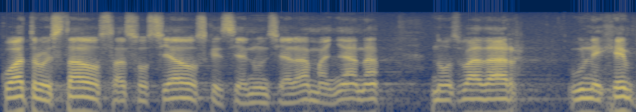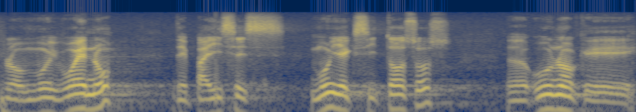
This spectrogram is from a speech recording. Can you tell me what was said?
cuatro estados asociados que se anunciará mañana nos va a dar un ejemplo muy bueno de países muy exitosos. Eh, uno que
